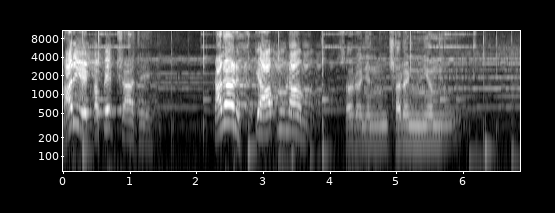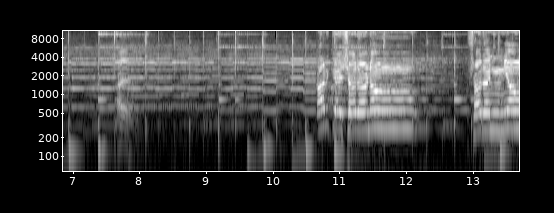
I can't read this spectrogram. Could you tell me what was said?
મારી એક અપેક્ષા છે. કારણ કે આપનું નામ શરણ્યમ શરણ્યમ. કારણ કે શરણ શરણ્યમ.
